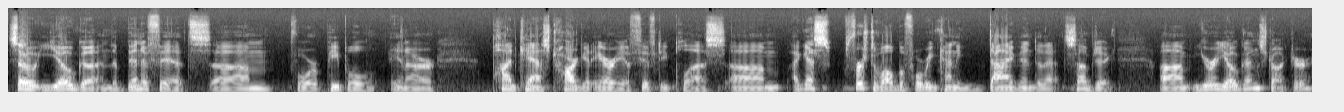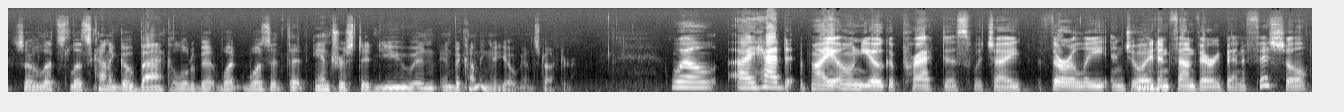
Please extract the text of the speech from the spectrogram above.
So, yoga and the benefits um, for people in our podcast target area 50 plus. Um, I guess, first of all, before we kind of dive into that subject, um, you're a yoga instructor, so let's let's kind of go back a little bit. What was it that interested you in, in becoming a yoga instructor? Well, I had my own yoga practice, which I thoroughly enjoyed mm. and found very beneficial.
